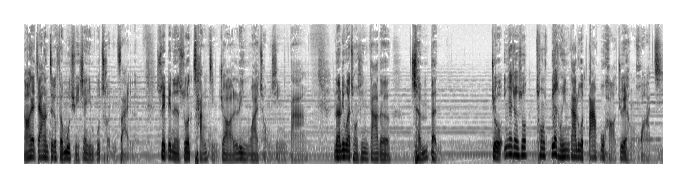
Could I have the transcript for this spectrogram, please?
然后再加上这个坟墓群现在已经不存在了，所以变成说场景就要另外重新搭。那另外重新搭的成本，就应该就是说，从另外重新搭，如果搭不好就会很滑稽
